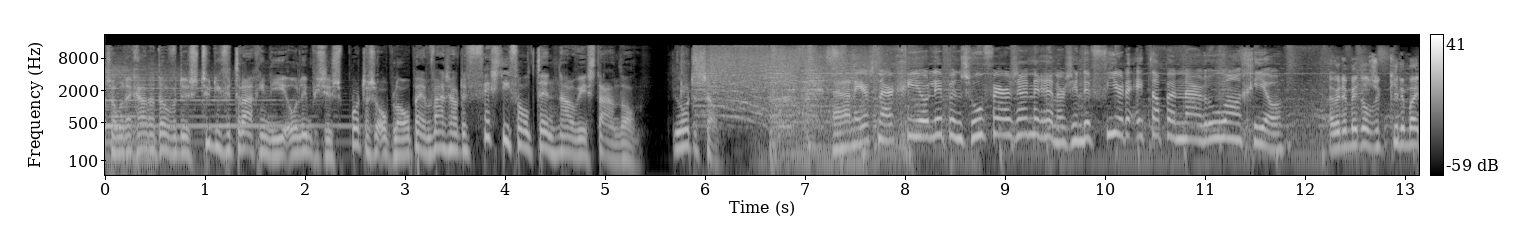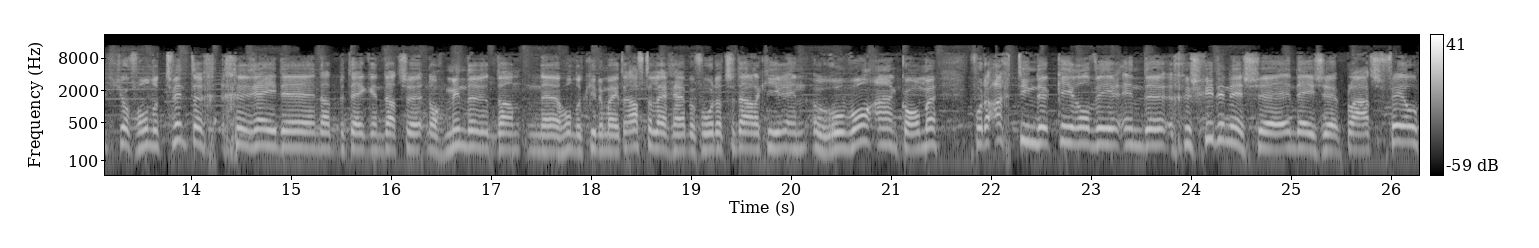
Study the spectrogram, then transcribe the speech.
Zometeen gaat het over de studievertraging die Olympische sporters oplopen. En waar zou de festivaltent nou weer staan dan? U hoort het zo. We gaan eerst naar Gio Lippens. Hoe ver zijn de renners in de vierde etappe naar Rouen, Gio? Hebben inmiddels een kilometer of 120 gereden. En dat betekent dat ze nog minder dan 100 eh, kilometer af te leggen hebben... voordat ze dadelijk hier in Rouen aankomen. Voor de achttiende keer alweer in de geschiedenis eh, in deze plaats. Veel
